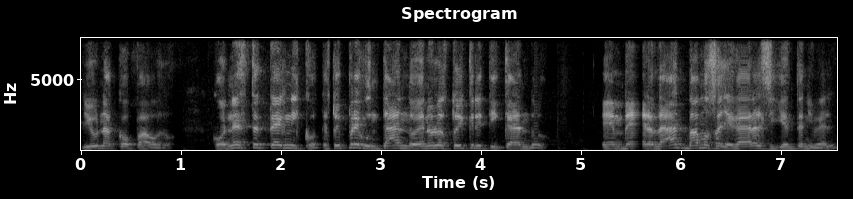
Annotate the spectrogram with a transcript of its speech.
y una Copa Oro. Con este técnico, te estoy preguntando, eh, no lo estoy criticando. ¿En verdad vamos a llegar al siguiente nivel?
